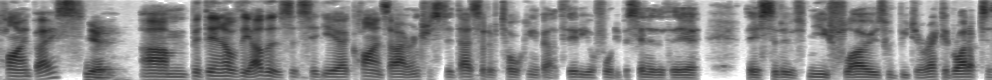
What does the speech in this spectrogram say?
client base. Yeah. Um, but then of the others that said, yeah, clients are interested, they're sort of talking about 30 or 40% of their their sort of new flows would be directed right up to,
